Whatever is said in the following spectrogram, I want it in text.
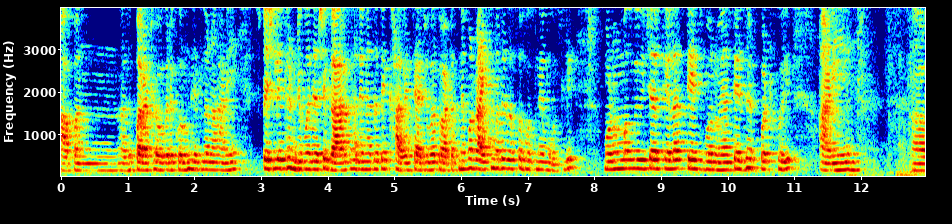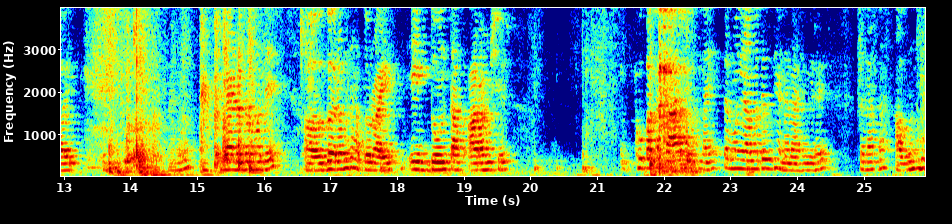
आपण असं पराठे वगैरे करून घेतलं ना आणि स्पेशली थंडीमध्ये असे गार झाले ना तर ते खावेचे अजिबात वाटत नाही. पण राईसमध्ये तसं होत नाही मोस्टली म्हणून मग मी विचार केला तेच बनवूया तेच झटपट होईल. आणि या डब्यामध्ये गरम राहतो राईस एक दोन तास आरामशीर. खूप असा गार होत नाही. तर मग यामध्येच घेणार आहे मी राईस चला आता आवरून घेऊ.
